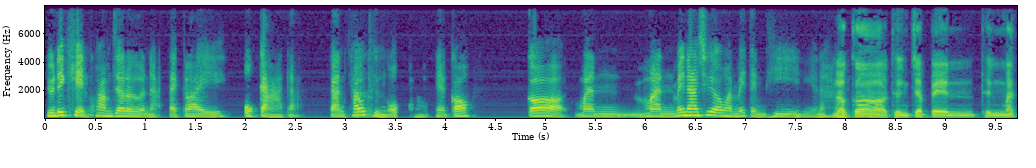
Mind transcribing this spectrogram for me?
อยู่ในเขตความเจริญอะแต่ไกลโอกาสอะการเข้าถึงโอกาสเนี่ยก็ก็มันมันไม่น่าเชื่อมันไม่เต็มที่อย่างเงี้ยนะคะแล้วก็ถึงจะเป็นถึงมัก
